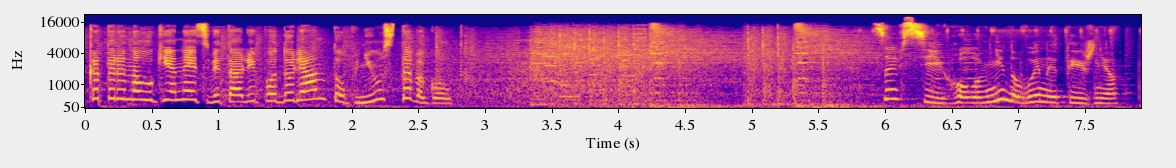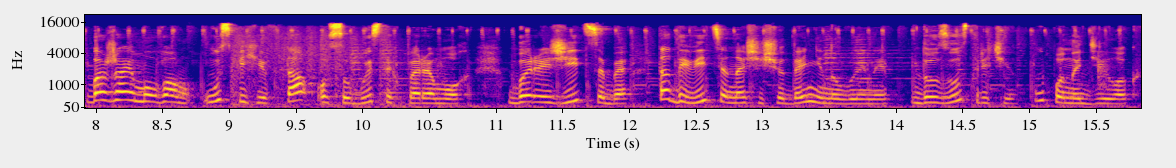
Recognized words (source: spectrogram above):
Катерина Лук'янець, Віталій Подолян, Топ Ньюс, ТВ Голд. Це всі головні новини тижня. Бажаємо вам успіхів та особистих перемог. Бережіть себе та дивіться наші щоденні новини. До зустрічі у понеділок.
